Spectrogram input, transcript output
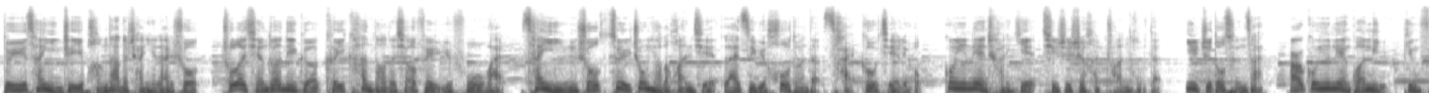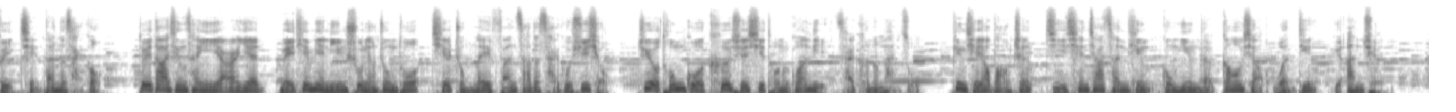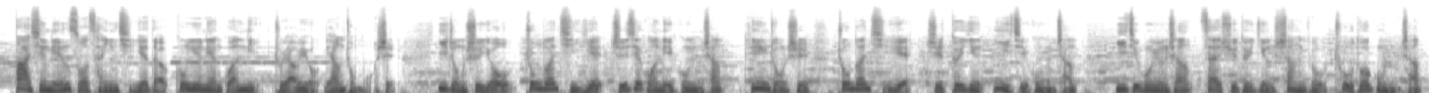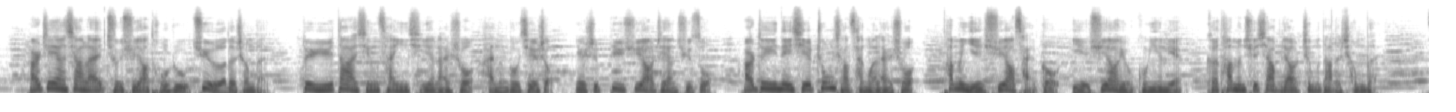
对于餐饮这一庞大的产业来说，除了前端那个可以看到的消费与服务外，餐饮营收最重要的环节来自于后端的采购节流。供应链产业其实是很传统的，一直都存在，而供应链管理并非简单的采购。对大型餐饮业而言，每天面临数量众多且种类繁杂的采购需求，只有通过科学系统的管理才可能满足，并且要保证几千家餐厅供应的高效、稳定与安全。大型连锁餐饮企业的供应链管理主要有两种模式，一种是由终端企业直接管理供应商，另一种是终端企业只对应一级供应商，一级供应商再去对应上游诸多供应商，而这样下来就需要投入巨额的成本。对于大型餐饮企业来说还能够接受，也是必须要这样去做；而对于那些中小餐馆来说，他们也需要采购，也需要有供应链，可他们却下不了这么大的成本。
